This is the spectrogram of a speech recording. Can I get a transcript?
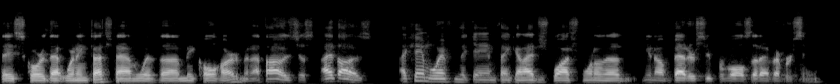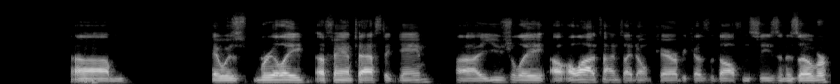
they scored that winning touchdown with uh, Mecole Hardman. I thought it was just I thought it was I came away from the game thinking I just watched one of the you know better Super Bowls that I've ever seen. Um, it was really a fantastic game. Uh, usually, a, a lot of times I don't care because the Dolphin season is over.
